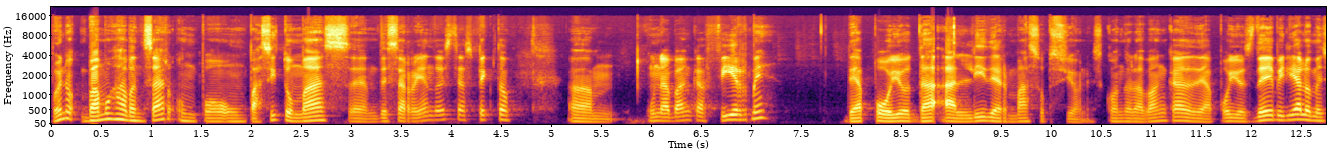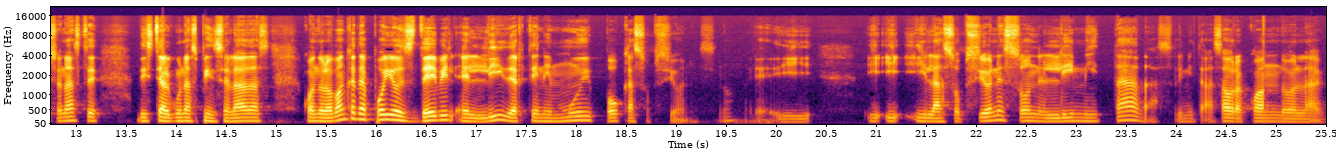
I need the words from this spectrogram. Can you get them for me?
Bueno, vamos a avanzar un, un pasito más eh, desarrollando este aspecto. una banca firme de apoyo da al líder más opciones. Cuando la banca de apoyo es débil, ya lo mencionaste, diste algunas pinceladas. Cuando la banca de apoyo es débil, el líder tiene muy pocas opciones. Eh, y, y, las opciones son limitadas, limitadas. Ahora, cuando la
